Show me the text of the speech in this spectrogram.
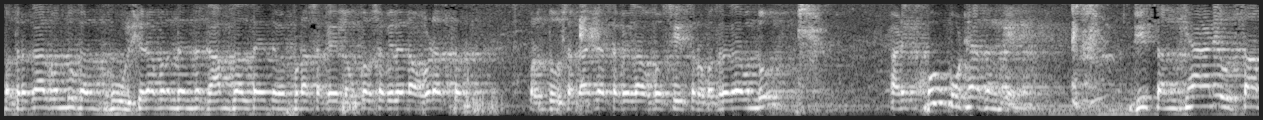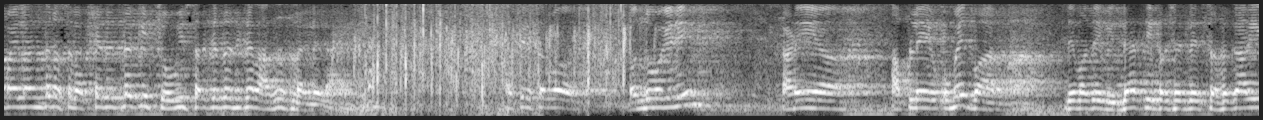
पत्रकार बंधू कारण खूप उशिरापर्यंत त्यांचं काम चालत आहे त्यामुळे पुन्हा सकाळी लवकर सभेला ना अवघड असतं परंतु सकाळच्या सभेला उपस्थित सर्व पत्रकार बंधू आणि खूप मोठ्या संख्येने. जी संख्या आणि उत्साह पाहिल्यानंतर असं लक्षात येतं की चोवीस तारखेचा निकाल आजच लागलेला आहे. असे सर्व बंधू भगिनी आणि आपले उमेदवार जे माझे विद्यार्थी परिषदेतले सहकारी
